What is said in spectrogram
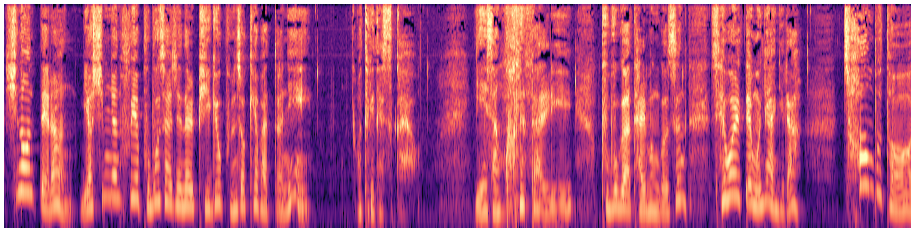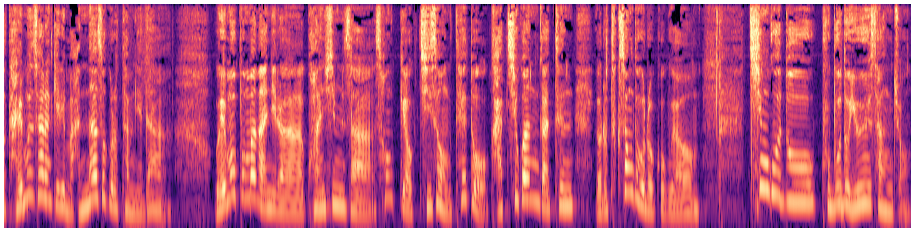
신혼 때랑 몇십 년 후의 부부 사진을 비교 분석해봤더니 어떻게 됐을까요? 예상과는 달리 부부가 닮은 것은 세월 때문이 아니라 처음부터 닮은 사람끼리 만나서 그렇답니다. 외모뿐만 아니라 관심사, 성격, 지성, 태도, 가치관 같은 여러 특성도 그럴 거고요. 친구도 부부도 유유상종.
